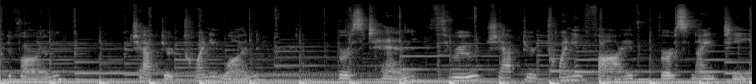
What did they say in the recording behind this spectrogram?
Devarim, chapter 21, verse 10, through chapter 25, verse 19.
